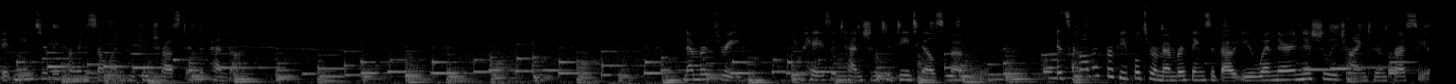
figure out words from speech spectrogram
it means you're becoming someone he can trust and depend on. Number three, he pays attention to details about you. It's common for people to remember things about you when they're initially trying to impress you.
